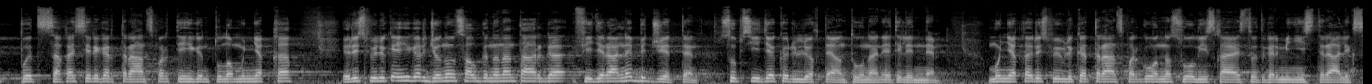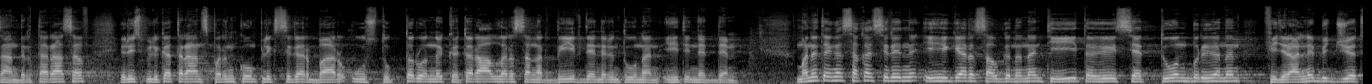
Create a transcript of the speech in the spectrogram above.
ыппыт сақа серегер транспорт тегін туламуньяққа республика егер жону салгынынан тарға федеральный бюджеттен субсидия көріліқті антуынан әтілінне. Муньяқа республика транспорт онна сол исқайыстыдығар министрі Александр Тарасов республика транспортын комплексігар бар устуктар онна көтер аллары саңырды ирденерін туынан етінеддім. Маны тәңі сақа сирен егер салғынынан тейі тағы сәттуын бұрғанын федеральный бюджет,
